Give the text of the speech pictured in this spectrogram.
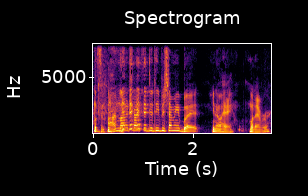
Listen, I'm not attracted to Steve Buscemi, but you know, hey, whatever.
